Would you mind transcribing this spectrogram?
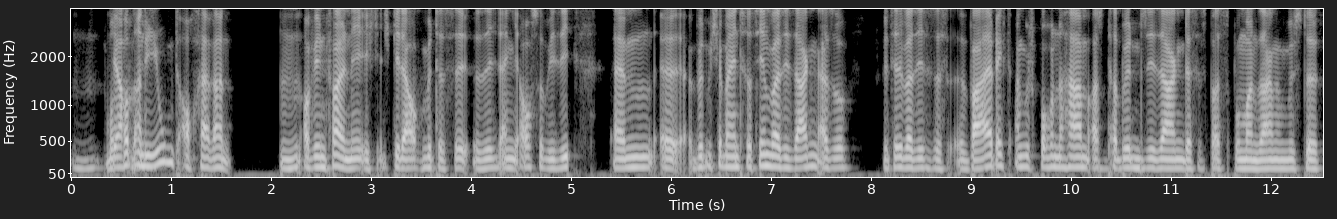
Mhm. Man ja, kommt an die Jugend auch heran. Mhm, auf jeden Fall, nee, ich, ich gehe da auch mit, das sehe ich eigentlich auch so wie Sie. Ähm, äh, würde mich aber interessieren, weil Sie sagen, also speziell, weil Sie das Wahlrecht angesprochen haben, also da würden Sie sagen, das ist was, wo man sagen müsste,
